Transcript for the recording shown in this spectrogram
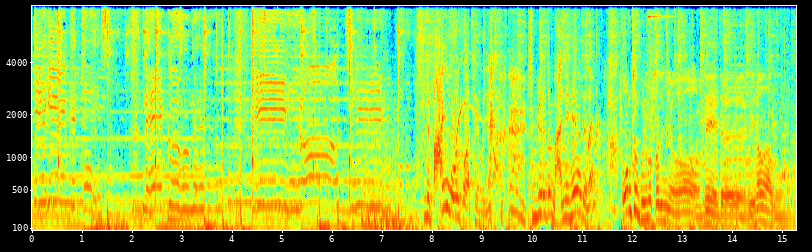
이길 끝에서 내 꿈을 이뤄질까 근데 많이 먹을 것 같아요, 그냥. 준비를 좀 많이 해야 되나? 엄청 굶었거든요. 우리 애들, 우리 형하고.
